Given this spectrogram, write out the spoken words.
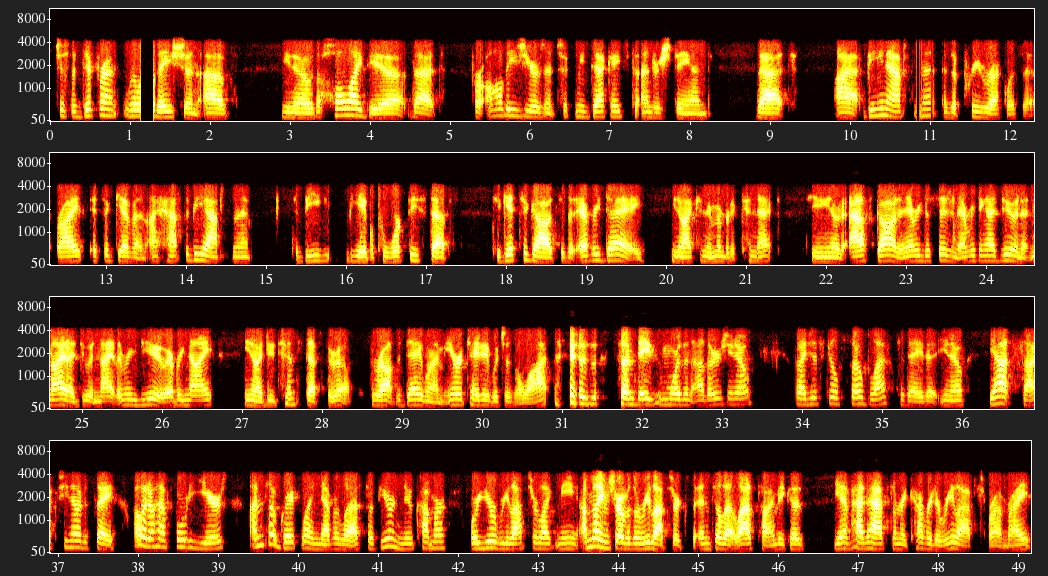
just a different realization of you know the whole idea that for all these years, and it took me decades to understand that uh, being abstinent is a prerequisite, right? It's a given. I have to be abstinent to be be able to work these steps to get to God, so that every day, you know, I can remember to connect to you know to ask God in every decision, everything I do, and at night I do a nightly review. Every night, you know, I do ten steps throughout throughout the day when I'm irritated, which is a lot. Some days more than others, you know but I just feel so blessed today that, you know, yeah, it sucks, you know, to say, oh, I don't have 40 years. I'm so grateful I never left. So if you're a newcomer or you're a relapser like me, I'm not even sure I was a relapser until that last time because you have had to have some recovery to relapse from, right?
